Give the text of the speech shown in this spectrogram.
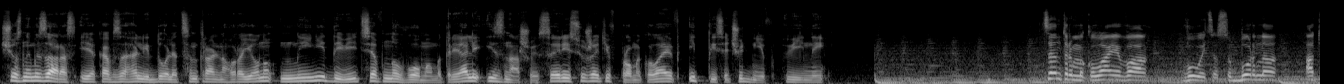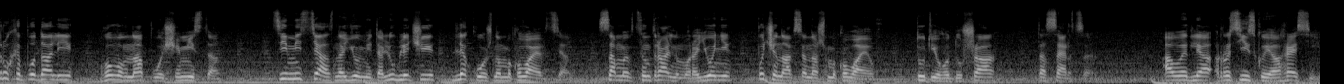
Що з ними зараз і яка взагалі доля центрального району? Нині дивіться в новому матеріалі із нашої серії сюжетів про Миколаїв і тисячу днів війни. Центр Миколаєва, вулиця Соборна, а трохи подалі головна площа міста. Ці місця знайомі та люблячі для кожного миколаївця. Саме в центральному районі починався наш Миколаїв. Тут його душа та серце. Але для російської агресії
